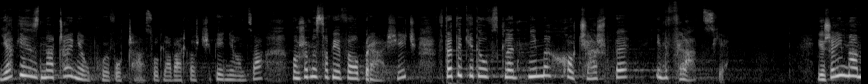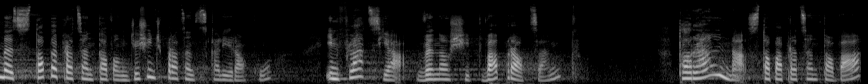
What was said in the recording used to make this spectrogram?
Jakie jest znaczenie upływu czasu dla wartości pieniądza, możemy sobie wyobrazić wtedy, kiedy uwzględnimy chociażby inflację. Jeżeli mamy stopę procentową 10% w skali roku, inflacja wynosi 2%, to realna stopa procentowa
